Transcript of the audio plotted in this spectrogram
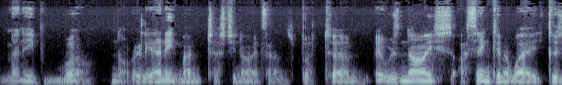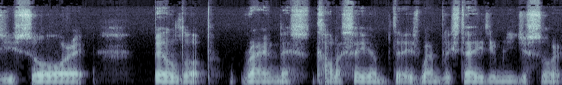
many. Well, not really any Manchester United fans, but um, it was nice. I think in a way because you saw it build up round this Coliseum that is Wembley Stadium, and you just saw it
